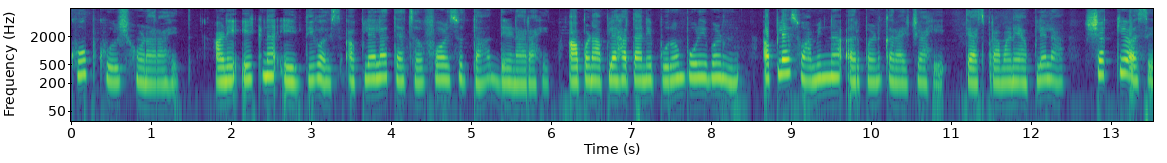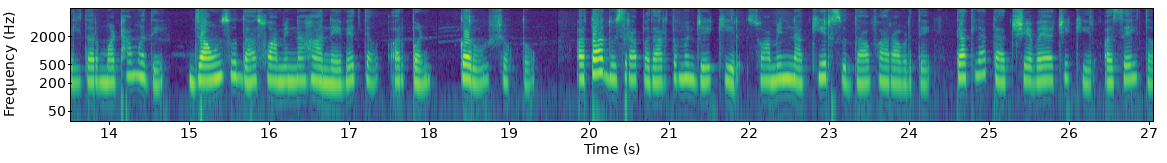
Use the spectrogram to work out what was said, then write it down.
खूप खुश होणार आहेत आणि एक ना एक दिवस आपल्याला त्याचं फळ सुद्धा देणार आहेत. आपण आपल्या हाताने पुरणपोळी बनवून आपल्या स्वामींना अर्पण करायचे आहे. त्याचप्रमाणे आपल्याला शक्य असेल तर मठामध्ये जाऊनसुद्धा स्वामींना हा नैवेद्य अर्पण करू शकतो. आता दुसरा पदार्थ म्हणजे खीर. स्वामींना खीरसुद्धा फार आवडते. त्यातल्या त्यात शेवयाची खीर असेल तर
